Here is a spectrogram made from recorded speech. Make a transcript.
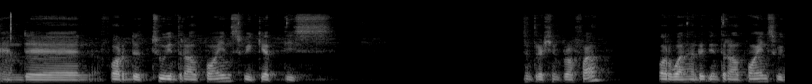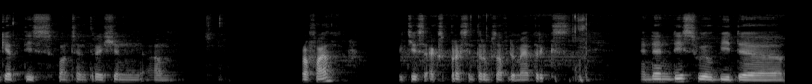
And then for the two internal points we get this concentration profile. For 100 internal points we get this concentration um, profile which is expressed in terms of the matrix and then this will be the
